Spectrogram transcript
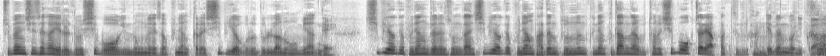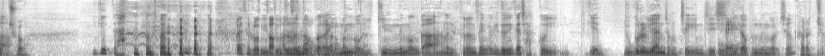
주변 시세가 예를 들면 15억인 동네에서 분양가를 12억으로 눌러 놓으면 네, 12억에 분양되는 순간 12억에 분양받은 분은 그냥 그 다음 날부터는 15억짜리 아파트를 갖게 되는 거니까 그렇죠. 이게 그래서 이 로또 아파트 누르는 효과가 있는 거 겁니다. 있긴 있는 건가 하는 그런 생각이 드니까 자꾸 이- 이게 누구를 위한 정책인지 시비가 네. 붙는 거죠. 그렇죠.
